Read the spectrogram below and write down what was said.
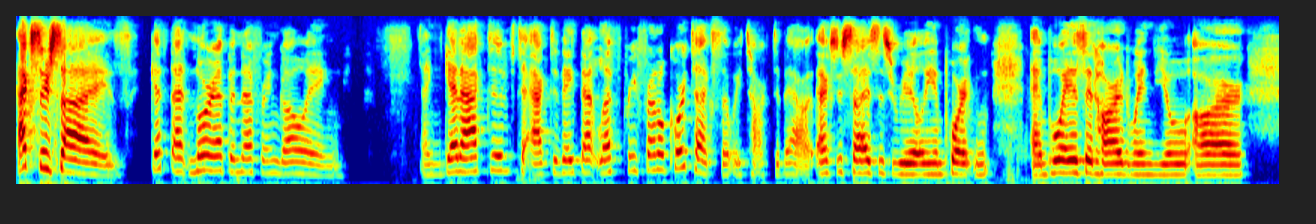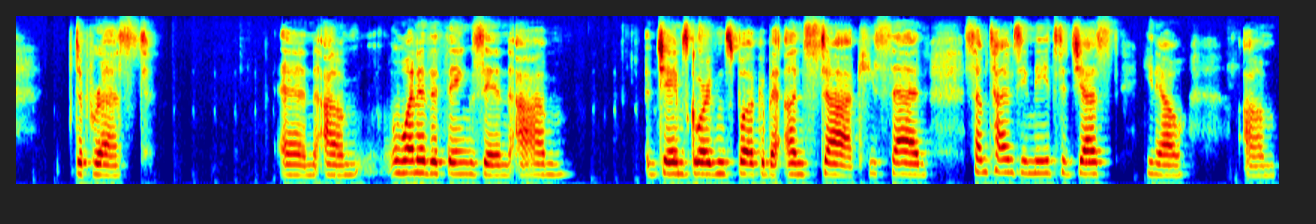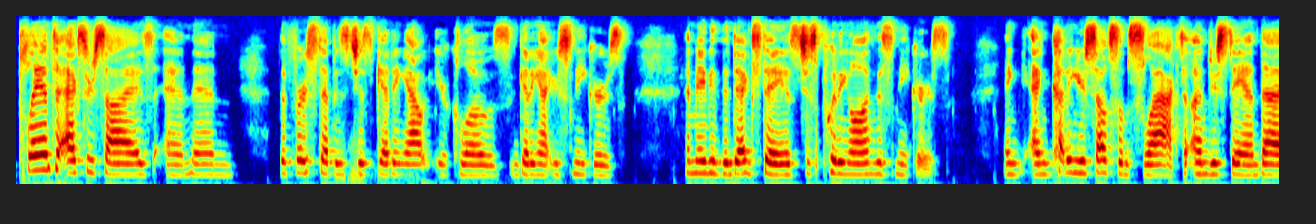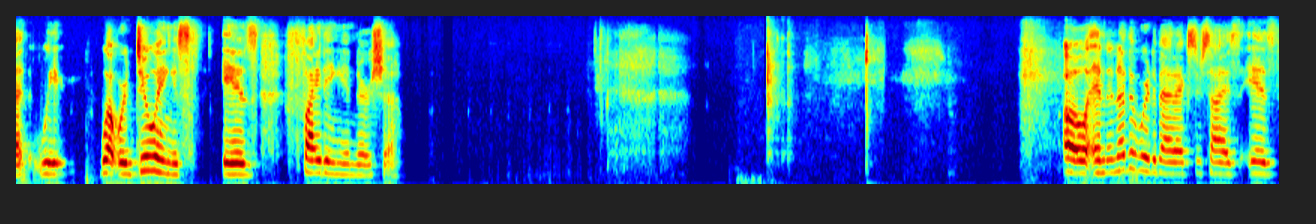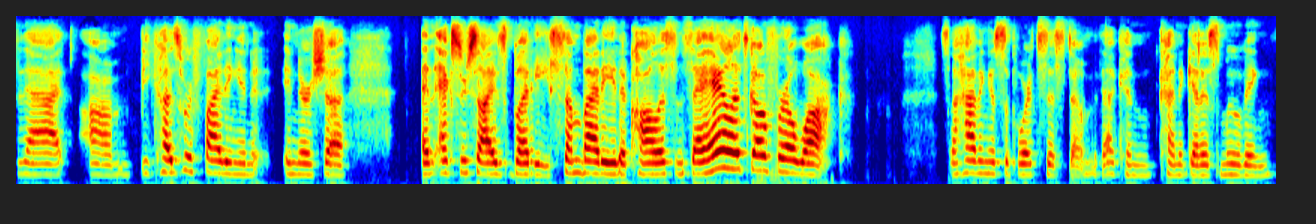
Exercise. Get that norepinephrine going. And get active to activate that left prefrontal cortex that we talked about. Exercise is really important. And boy, is it hard when you are depressed. And um, one of the things in um, James Gordon's book about Unstuck, he said sometimes you need to just, you know, um, plan to exercise, and then the first step is just getting out your clothes and getting out your sneakers. And maybe the next day is just putting on the sneakers and, and cutting yourself some slack to understand that we what we're doing is is fighting inertia. Oh, and another word about exercise is that um, because we're fighting in inertia, an exercise buddy, somebody to call us and say, hey, let's go for a walk. So having a support system that can kind of get us moving.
